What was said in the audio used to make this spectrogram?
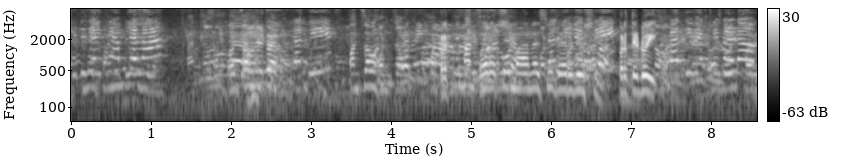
किती द्यायचे आपल्याला? प्रति? प्रति मानसी दर दिवशी. प्रति डोई प्रति व्यक्ती मॅडम.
